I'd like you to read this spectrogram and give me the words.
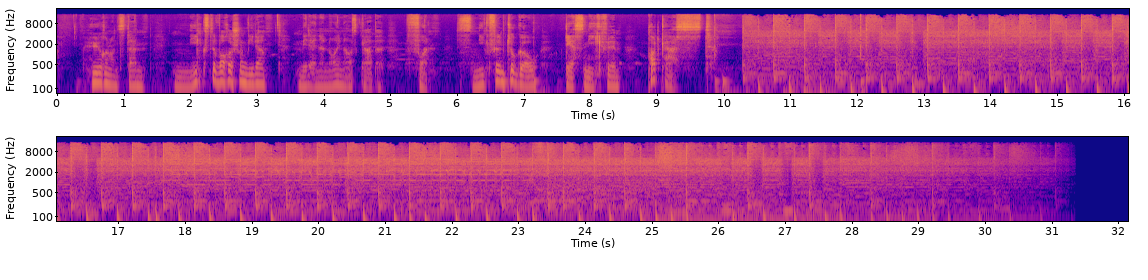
hören uns dann nächste Woche schon wieder mit einer neuen Ausgabe von Sneak Film To Go, der Sneak Film Podcast.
